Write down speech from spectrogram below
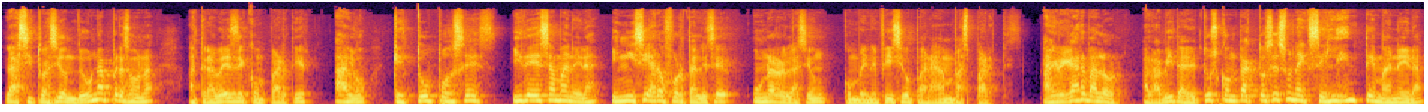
la situación de una persona a través de compartir algo que tú posees y de esa manera iniciar o fortalecer una relación con beneficio para ambas partes. Agregar valor a la vida de tus contactos es una excelente manera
